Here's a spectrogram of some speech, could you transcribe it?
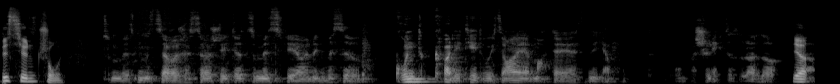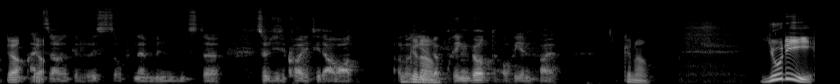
bisschen schon. Zumindest der Regisseur steht ja zumindest für eine gewisse Grundqualität, wo ich sage, er macht ja jetzt nicht ab irgendwas Schlechtes oder so. Ja, ja. Man kann ja. ja gewiss auf eine mindeste solide Qualität erwarten. Also genau. die er bringen wird, auf jeden Fall. Genau. Judy,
